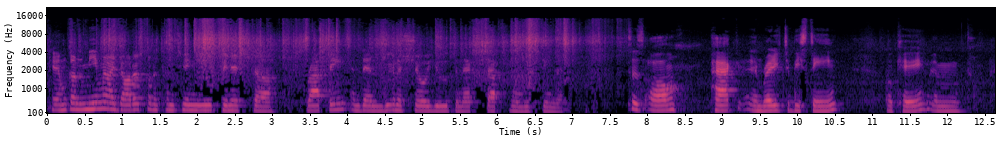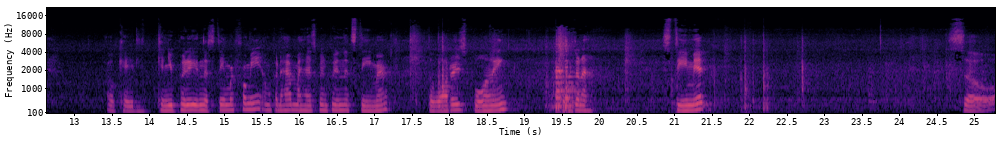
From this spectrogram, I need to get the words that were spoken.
Okay, I'm gonna, me and my daughter's gonna continue, finish the wrapping, and then we're gonna show you the next step when we steam it. This is all packed and ready to be steamed. Okay, and okay, can you put it in the steamer for me? I'm gonna have my husband put in the steamer. The water is boiling. So I'm gonna steam it. So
